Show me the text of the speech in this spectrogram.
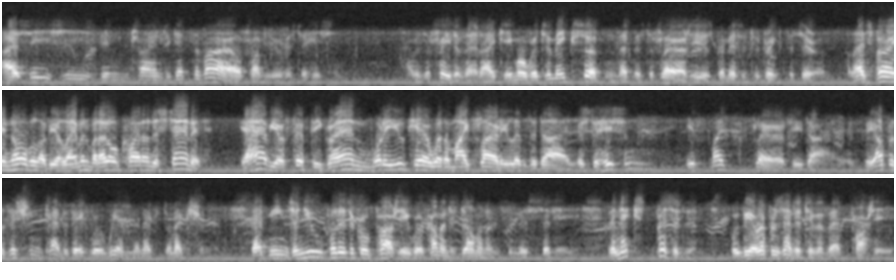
I see she's been trying to get the vial from you, Mr. Hasten. I was afraid of that. I came over to make certain that Mr. Flaherty is permitted to drink the serum. Well, that's very noble of you, Lehman, but I don't quite understand it. You have your 50 grand. What do you care whether Mike Flaherty lives or dies? Mr. Hasten, if Mike Flaherty dies, the opposition candidate will win the next election. That means a new political party will come into dominance in this city. The next president will be a representative of that party.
